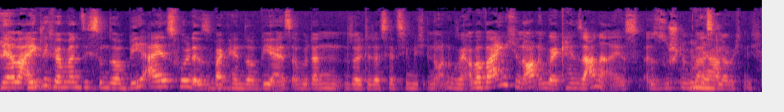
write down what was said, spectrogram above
Ja, aber eigentlich, wenn man sich so ein Sorbet-Eis holt, also es war kein Sorbet-Eis, aber dann sollte das ja ziemlich in Ordnung sein. Aber war eigentlich in Ordnung, weil kein Sahneeis. Also so schlimm war es, Ja. glaube ich, nicht.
